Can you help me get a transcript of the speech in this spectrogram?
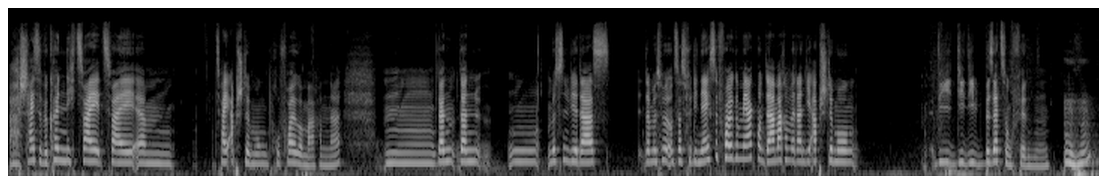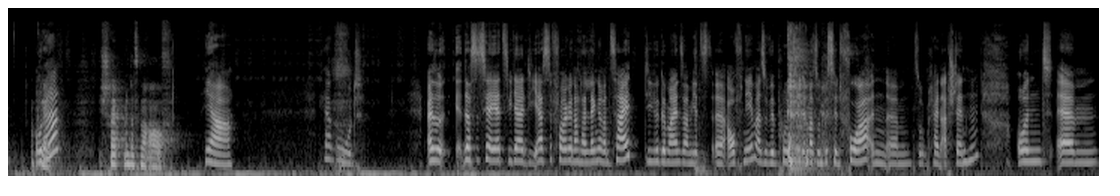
Ah, scheiße, wir können nicht zwei, zwei, ähm, zwei Abstimmungen pro Folge machen, ne? Mm, dann, dann mm, müssen wir das, dann müssen wir uns das für die nächste Folge merken und da machen wir dann die Abstimmung, wie die die Besetzung finden. Mhm. Okay. Oder? Ich schreibe mir das mal auf. Ja. Ja, gut. Also, das ist ja jetzt wieder die erste Folge nach einer längeren Zeit, die wir gemeinsam jetzt äh, aufnehmen. Also, wir produzieren immer so ein bisschen vor in ähm, so kleinen Abständen. Und ähm,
